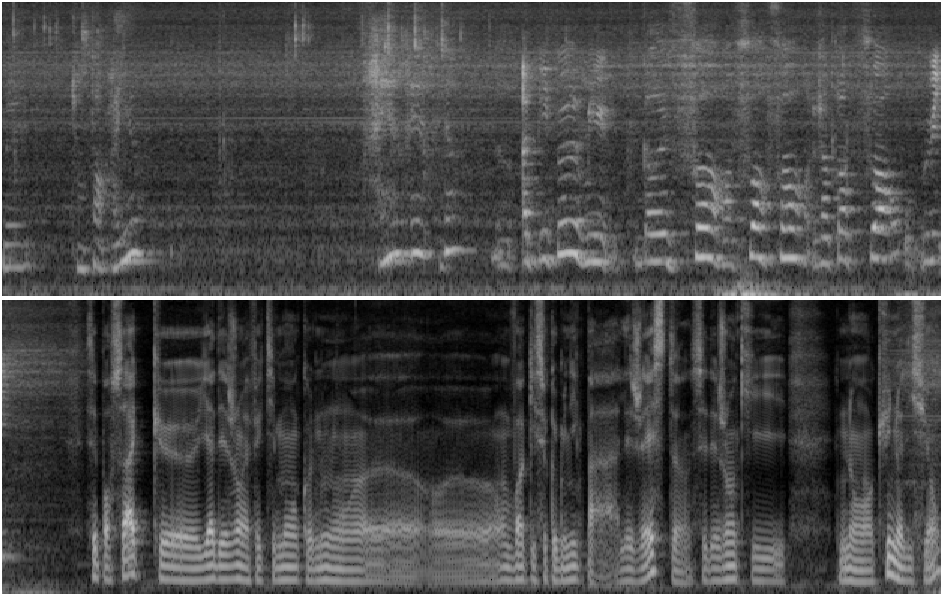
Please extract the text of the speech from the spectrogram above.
Mais tu entends rien Rien, rien, rien. Un petit peu, mais quand même fort, fort, fort, j'entends fort, oui. C'est pour ça qu'il y a des gens, effectivement, que nous, euh, on voit qui se communiquent par les gestes. C'est des gens qui n'ont aucune audition.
